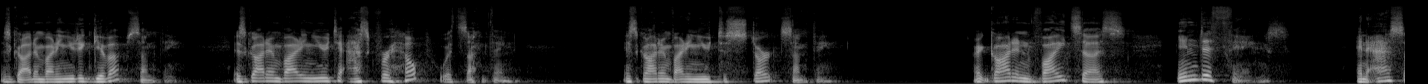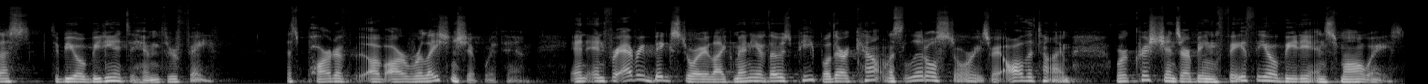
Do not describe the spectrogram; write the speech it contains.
Is God inviting you to give up something? Is God inviting you to ask for help with something? Is God inviting you to start something? Right? God invites us into things and asks us to be obedient to Him through faith. That's part of, of our relationship with Him. And, and for every big story, like many of those people, there are countless little stories, right, all the time, where Christians are being faithfully obedient in small ways.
